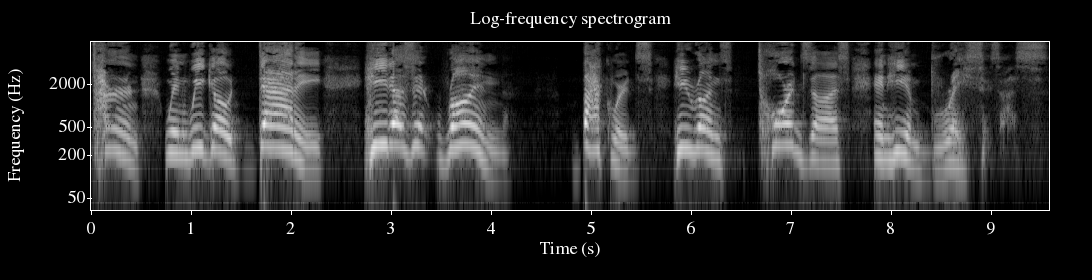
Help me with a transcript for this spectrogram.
turn, when we go, Daddy, He doesn't run backwards. He runs towards us and he embraces us.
